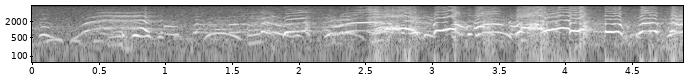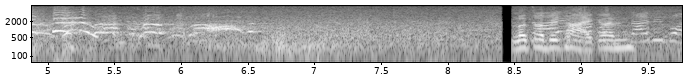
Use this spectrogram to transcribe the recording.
เราจะไปถ่ายกัน ใช่พี่บอล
